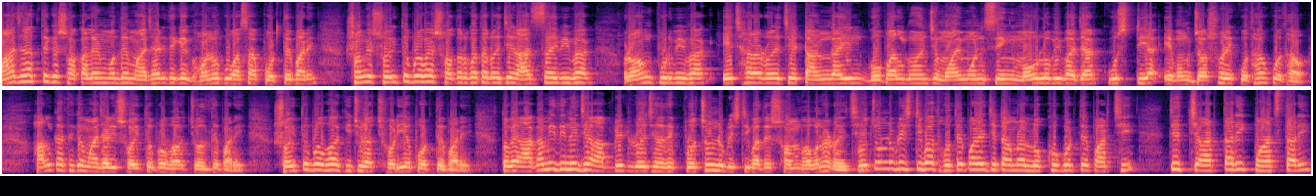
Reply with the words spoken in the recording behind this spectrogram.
মাঝরাত থেকে সকালের মধ্যে মাঝারি থেকে ঘন কুয়াশা পড়তে পারে। সঙ্গে শৈত্যপ্রবাহের সতর্কতা রয়েছে রাজশাহী বিভাগ, রংপুর বিভাগ, এছাড়া রয়েছে টাঙ্গাইল, গোপালগঞ্জ, ময়মনসিংহ, মৌলভীবাজার, কুষ্টিয়া এবং যশোরে কোথাও কোথাও হালকা থেকে মাঝারি শৈত্যপ্রবাহ চলতে পারে। শৈত্যপ্রবাহ কিছুটা ছড়িয়ে পড়তে পারে। তবে আগামী দিনে যে আপডেট রয়েছে, তাতে প্রচণ্ড বৃষ্টিপাতের সম্ভাবনা রয়েছে। প্রচণ্ড বৃষ্টিপাত হতে পারে, যেটা আমরা লক্ষ্য করতে পারছি যে চার তারিখ, পাঁচ তারিখ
